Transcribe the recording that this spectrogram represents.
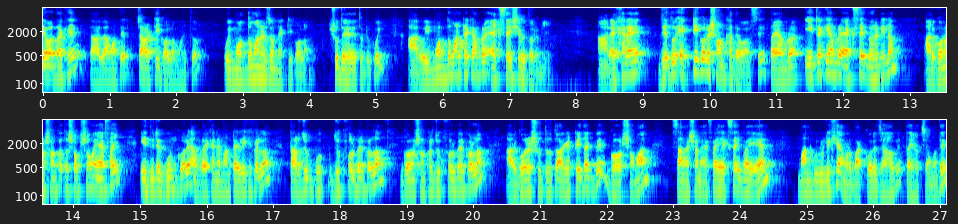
দেওয়া থাকে, তাহলে আমাদের চারটি কলম হইতো। ওই মধ্যমানের জন্য একটি কলাম, শুধু এতটুকুই। আর ওই মধ্যমানটাকে আমরা এক্সা হিসেবে ধরে নিই। আর এখানে যেহেতু একটি করে সংখ্যা দেওয়া আছে, তাই আমরা এটাকে আমরা এক্সাই ধরে নিলাম। আর গণসংখ্যা তো সবসময় এফআই এই দুইটা গুণ করে আমরা এখানে মানটাই লিখে ফেললাম। তার যোগ যোগফল বের করলাম গণসংখ্যার যোগফল বের করলাম, আর গড়ের সূত্র তো আগেরটাই থাকবে, গড় সমান summation F I X I by N মানগুলো লিখে আমরা বাক করে যা হবে তাই হচ্ছে আমাদের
